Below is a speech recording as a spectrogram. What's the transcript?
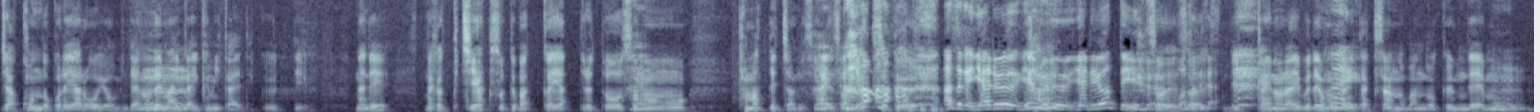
じゃあ今度これやろうよみたいなのでうん。毎回組み替えていくっていう、なんでなんか口約束ばっかりやってるとその、溜まってっちゃうんですよね、はい。その約束。あそうかやるやる、やるよっていう。そうですそうです。で一回のライブで本当はいにたくさんのバンドを組んで、もう、うん。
